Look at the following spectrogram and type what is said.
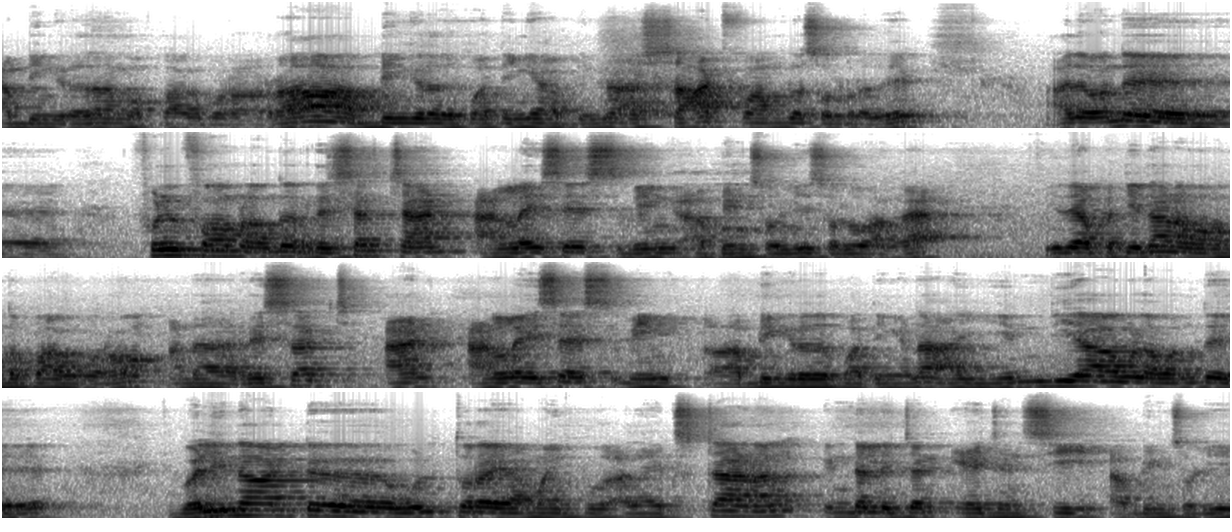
அப்படிங்கிறத நம்ம பார்க்க போகிறோம் ரா அப்படிங்கிறது பார்த்தீங்க அப்படின்னா ஷார்ட் ஃபார்மில் சொல்கிறது அது வந்து ஃபுல் ஃபார்மில் வந்து ரிசர்ச் அண்ட் அனலைசிஸ் விங் அப்படின்னு சொல்லி சொல்லுவாங்க. இதை பற்றி தான் நம்ம வந்து பார்க்க போகிறோம் அந்த ரிசர்ச் அண்ட் அனலைசிஸ் விங் அப்படிங்கிறது பார்த்தீங்கன்னா இந்தியாவில் வந்து வெளிநாட்டு உள்துறை அமைப்பு அதாவது எக்ஸ்டர்னல் இன்டெலிஜென்ட் ஏஜென்சி அப்படின்னு சொல்லி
